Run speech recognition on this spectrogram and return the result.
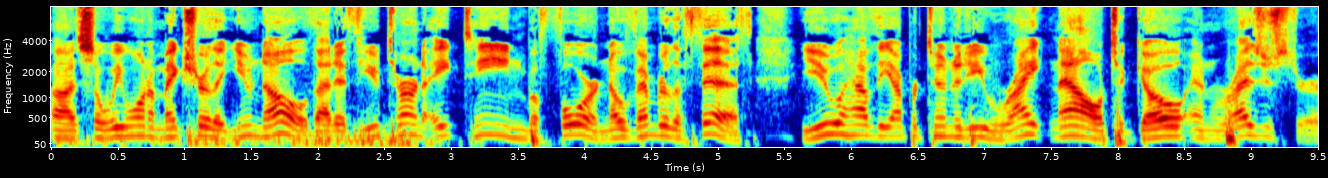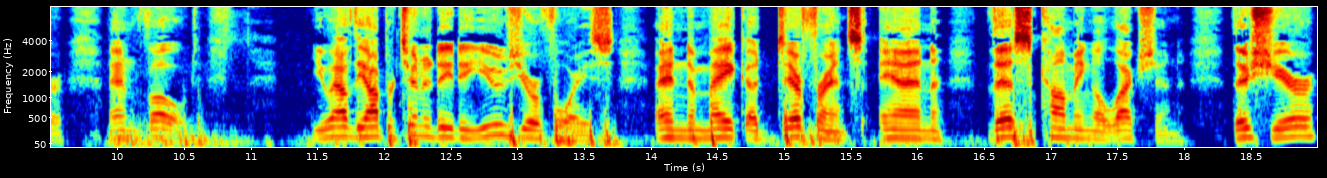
Uh, so we want to make sure that you know that if you turn 18 before November the 5th, you have the opportunity right now to go and register and vote. You have the opportunity to use your voice and to make a difference in this coming election. This year,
